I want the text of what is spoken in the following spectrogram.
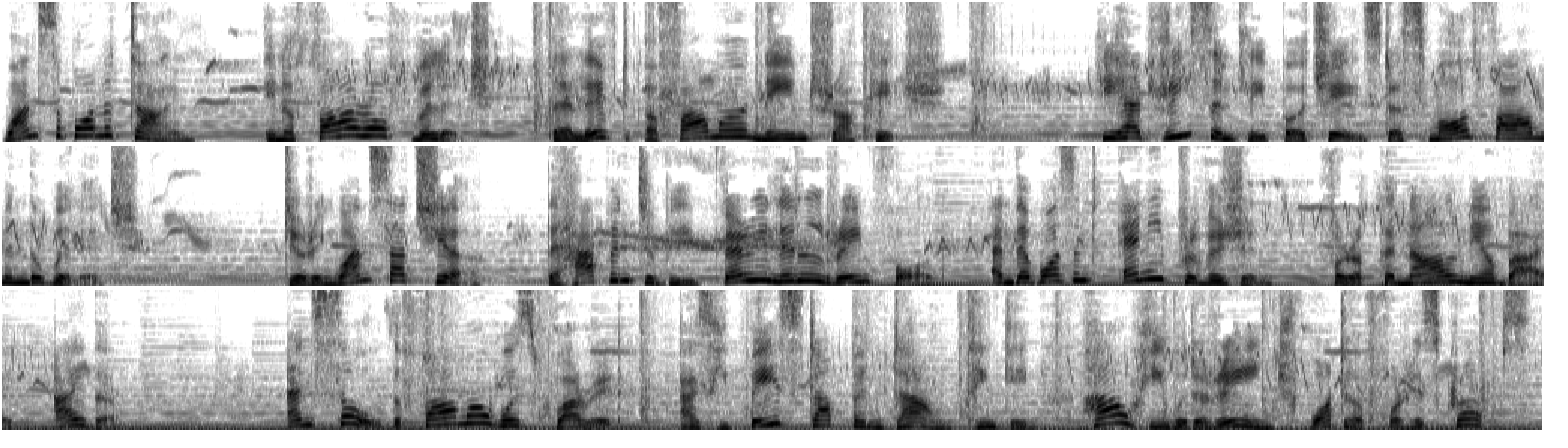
Once upon a time, in a far off village, there lived a farmer named Rakesh. He had recently purchased a small farm in the village. During one such year, there happened to be very little rainfall and there wasn't any provision for a canal nearby either. And so the farmer was worried as he paced up and down thinking how he would arrange water for his crops.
